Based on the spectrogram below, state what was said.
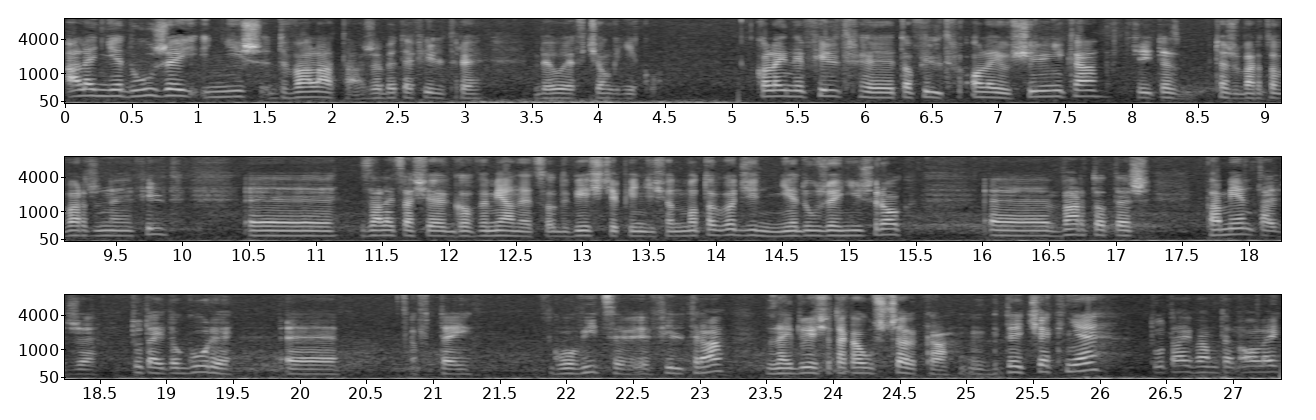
ale nie dłużej niż 2 lata, żeby te filtry były w ciągniku. Kolejny filtr e, to filtr oleju silnika, czyli to jest też bardzo ważny filtr. Zaleca się go wymianę co 250 motogodzin, nie dłużej niż rok. Warto też pamiętać, że tutaj do góry w tej głowicy filtra znajduje się taka uszczelka. Gdy cieknie tutaj Wam ten olej,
